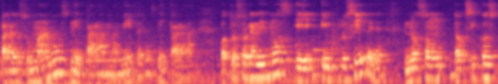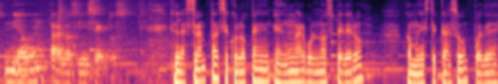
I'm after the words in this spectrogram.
para los humanos, ni para mamíferos, ni para otros organismos e inclusive no son tóxicos ni aún para los insectos. Las trampas se colocan en un árbol no hospedero, como en este caso puede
